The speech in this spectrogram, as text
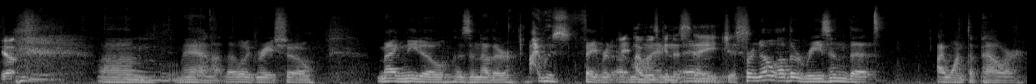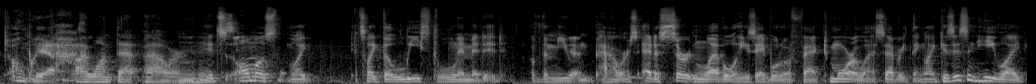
yep. Um, man, that what a great show. Magneto is another I was. favorite of mine. I was gonna say, and just- for no other reason that I want the power. Oh my Yeah. god. I want that power. Mm-hmm. It's almost like it's like the least limited of the mutant powers. At a certain level, he's able to affect more or less everything. Like, because isn't he like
